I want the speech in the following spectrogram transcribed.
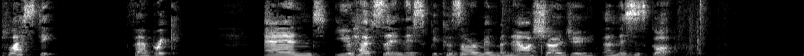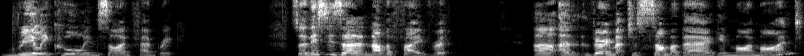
plastic fabric and you have seen this because I remember now I showed you. And this has got really cool inside fabric. So this is another favorite uh, and very much a summer bag in my mind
